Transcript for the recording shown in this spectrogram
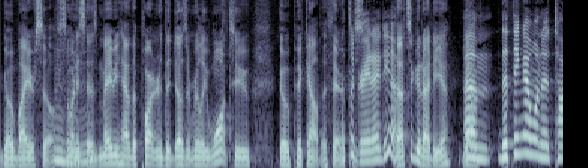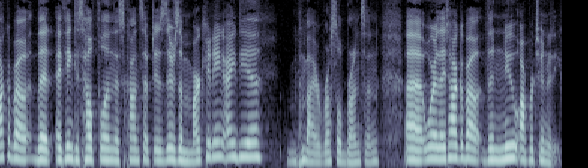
go by yourself. Somebody Mm-hmm. says maybe have the partner that doesn't really want to go pick out the therapist. That's a great idea. That's a good idea. Yeah. Um, the thing I want to talk about that I think is helpful in this concept is there's a marketing idea by Russell Brunson uh, where they talk about the new opportunity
